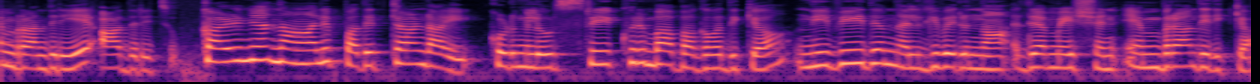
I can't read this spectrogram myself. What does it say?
എമ്പ്രാന്തിരിയെ ആദരിച്ചു. കഴിഞ്ഞ നാല് പതിറ്റാണ്ടായി കൊടുങ്ങല്ലൂർ ശ്രീകുരുമ്പ ഭഗവതിക്ക് നിവേദ്യം നൽകി വരുന്ന രമേശൻ എമ്പ്രാന്തിരിക്ക്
